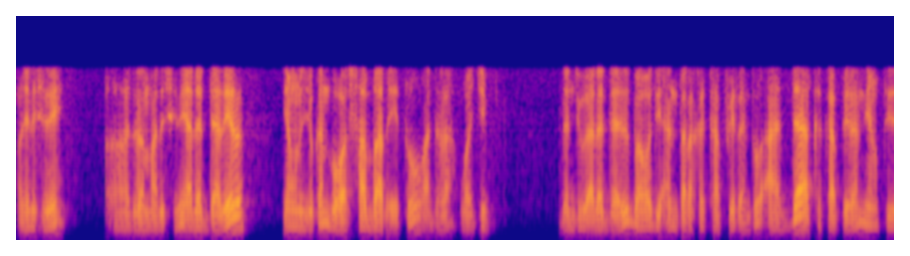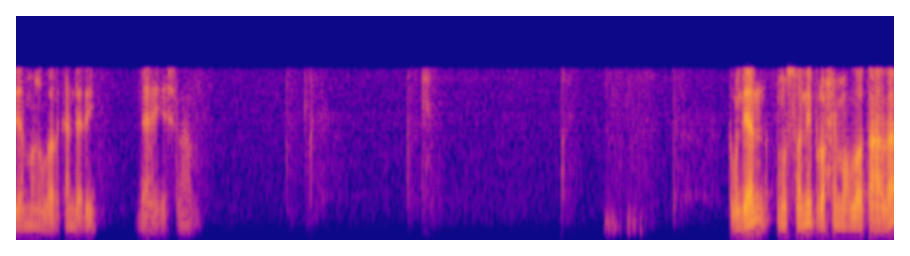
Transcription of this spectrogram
Makanya di sini uh, dalam hadis ini ada dalil yang menunjukkan bahwa sabar itu adalah wajib. Dan juga ada dalil bahwa di antara kekafiran itu ada kekafiran yang tidak mengeluarkan dari dari Islam. Kemudian Musanib rahimahullah taala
